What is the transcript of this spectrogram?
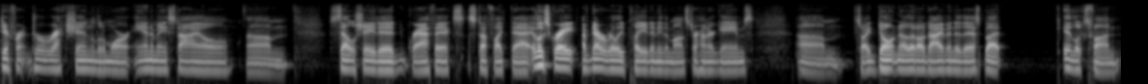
different direction, a little more anime style, um, cell shaded graphics, stuff like that. It looks great. I've never really played any of the Monster Hunter games. Um, so I don't know that I'll dive into this, but it looks fun.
